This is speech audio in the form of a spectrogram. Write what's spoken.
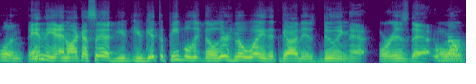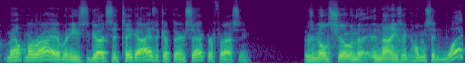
Well, and, And the and like I said, you you get the people that go, "There's no way that God is doing that, or is that, or Mount, Mount Moriah, when he's God said, "Take Isaac up there and sacrifice him." There's an old show in the in the 90s, like homie said, "What?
